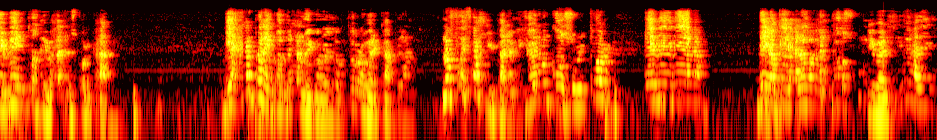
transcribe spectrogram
eventos de Balance por Car. Viajar para encontrarme con el doctor Robert Kaplan no fue fácil para mí. Yo era un consultor que vivía de lo que ganaba en dos universidades,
